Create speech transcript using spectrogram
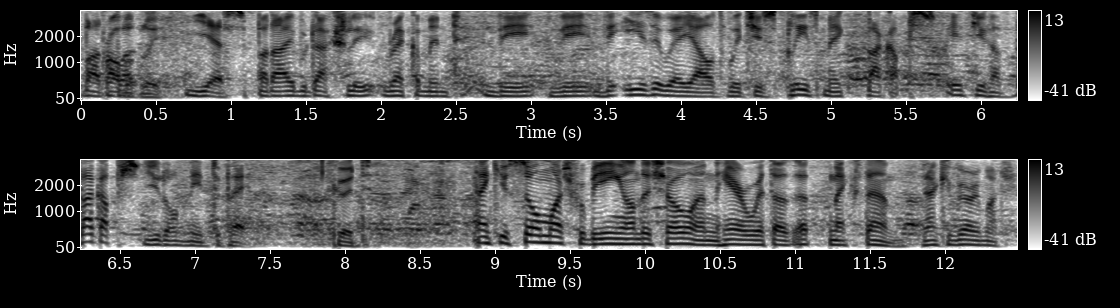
But, Probably. But, yes, but I would actually recommend the, the, the easy way out, which is please make backups. If you have backups, you don't need to pay. Good. Thank you so much for being on the show and here with us at NextM. Thank you very much.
